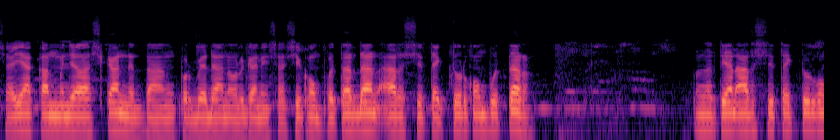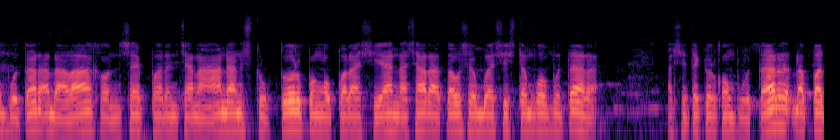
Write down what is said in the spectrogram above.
Saya akan menjelaskan tentang perbedaan organisasi komputer dan arsitektur komputer. Pengertian arsitektur komputer adalah konsep perencanaan dan struktur pengoperasian dasar atau sebuah sistem komputer. Arsitektur komputer dapat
